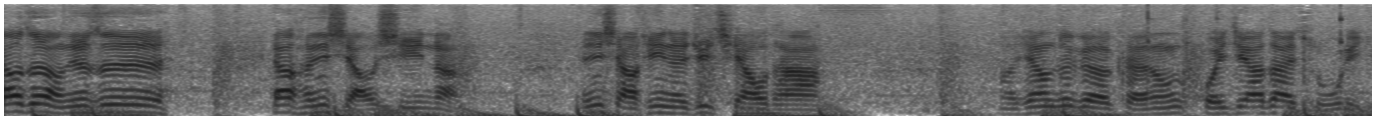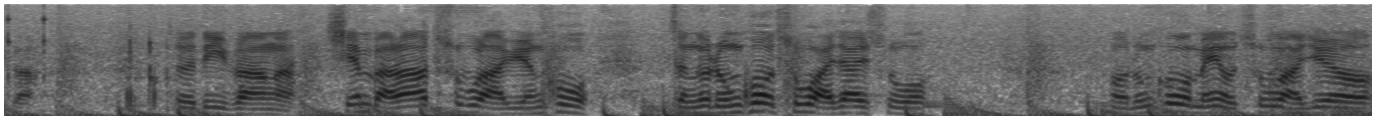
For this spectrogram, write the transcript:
敲这种就是要很小心呐，很小心的去敲它。好像这个可能回家再处理吧。这个地方啊，先把它出来，圆廓整个轮廓出来再说。哦，轮廓没有出来就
